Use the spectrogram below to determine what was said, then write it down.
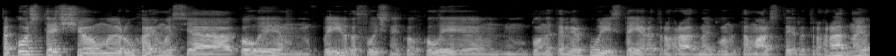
Також те, що ми рухаємося, коли в період осличний, коли планета Меркурій стає ретроградною, планета Марс стає ретроградною,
